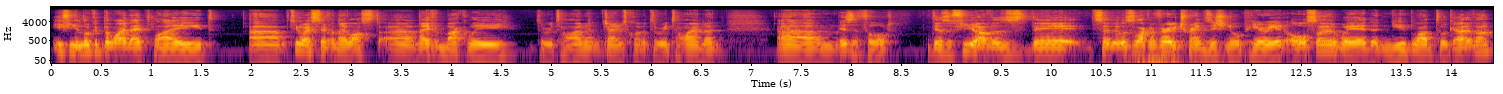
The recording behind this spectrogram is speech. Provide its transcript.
if you look at the way they played, um, 207 they lost uh, Nathan Buckley to retirement, James Clement to retirement. Um, There's a thought. There's a few others there. So there was like a very transitional period also where the new blood took over.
